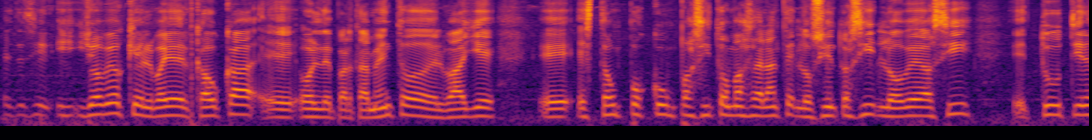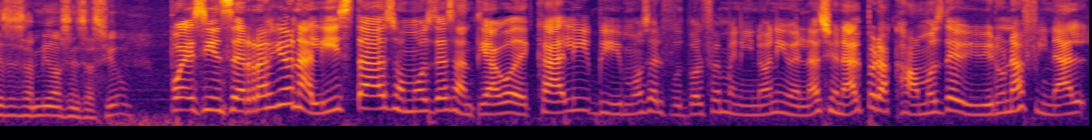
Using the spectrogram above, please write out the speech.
Es decir, y yo veo que el Valle del Cauca o el departamento del Valle está un poco un pasito más adelante, lo siento así, lo veo así, ¿tú tienes esa misma sensación? Pues sin ser regionalistas, somos de Santiago de Cali, vivimos el fútbol femenino a nivel nacional, pero acabamos de vivir una final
